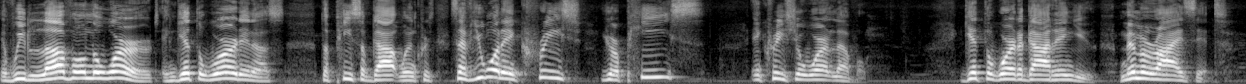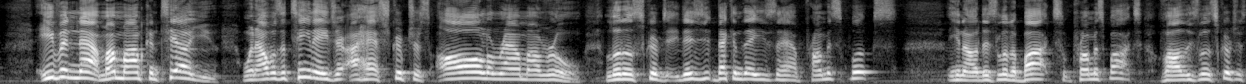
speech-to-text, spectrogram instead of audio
if we love on the word and get the word in us, the peace of God will increase. So if you want to increase your peace, increase your word level. Get the word of God in you. Memorize it. Even now, my mom can tell you when I was a teenager, I had scriptures all around my room. Little scriptures. Back in the day, used to have promise books. You know, this little box, promise box, with all these little scriptures.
